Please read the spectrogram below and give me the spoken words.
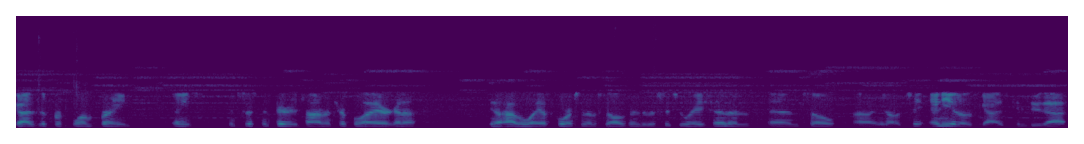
guys that perform for any any consistent period of time in AAA are gonna you know, have a way of forcing themselves into the situation, and and so uh, you know, any of those guys can do that.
